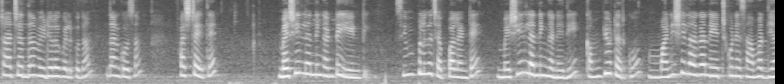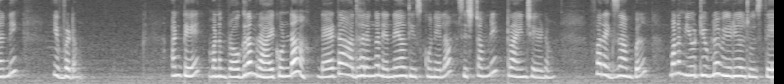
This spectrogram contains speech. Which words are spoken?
స్టార్ట్ చేద్దాం వీడియోలోకి వెళ్ళిపోదాం. దానికోసం ఫస్ట్ అయితే మెషిన్ లెర్నింగ్ అంటే ఏంటి? సింపుల్గా చెప్పాలంటే మెషిన్ లెర్నింగ్ అనేది కంప్యూటర్కు మనిషిలాగా నేర్చుకునే సామర్థ్యాన్ని ఇవ్వడం. అంటే మనం ప్రోగ్రామ్ రాయకుండా డేటా ఆధారంగా నిర్ణయాలు తీసుకునేలా సిస్టమ్ని ట్రైన్ చేయడం. ఫర్ ఎగ్జాంపుల్ మనం యూట్యూబ్లో వీడియోలు చూస్తే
